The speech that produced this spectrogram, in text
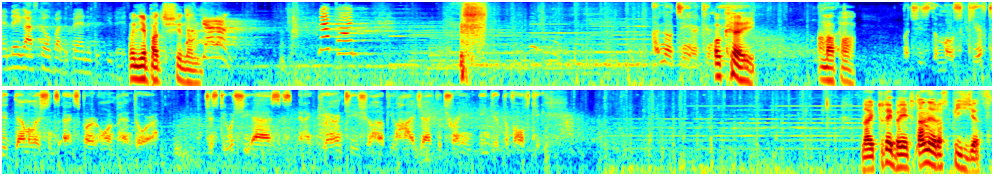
and they got stole by the bandits a few days. O nie patrz się nam. Nap time. Okej. Mapa. but she's the most gifted demolitions expert on Pandora. Just do what she asks, and I guarantee she'll help you hijack the train and get the vault key. No i tutaj będzie totalny rozpiździec.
